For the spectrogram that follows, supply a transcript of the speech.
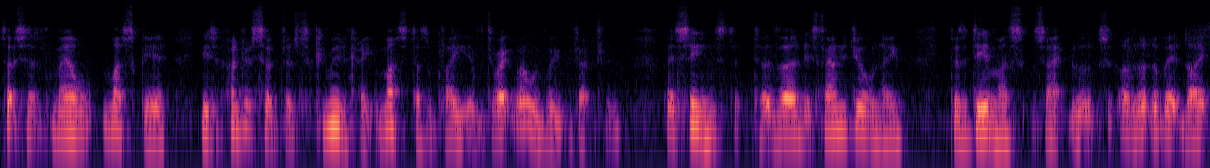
such as male musk deer, use hundred subjects to communicate. Musk doesn't play a direct role in reproduction, but it seems to, to have earned its family jewel name because the deer musk sac looks a little bit like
